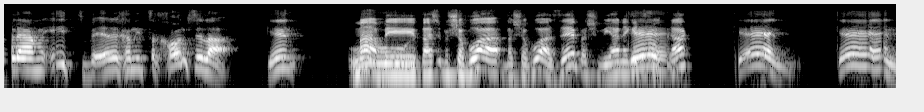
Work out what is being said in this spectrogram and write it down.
להמעיט בערך הניצחון שלה, כן? מה, הוא... בשבוע, בשבוע הזה, בשביעייה נגד כן? כן, כן.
